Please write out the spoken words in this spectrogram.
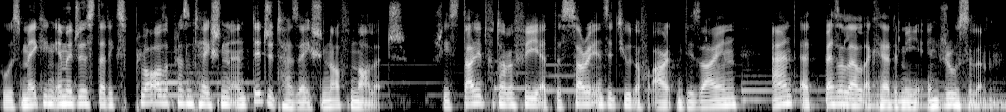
who is making images that explore the presentation and digitization of knowledge. She studied photography at the Surrey Institute of Art and Design and at Bezalel Academy in Jerusalem.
